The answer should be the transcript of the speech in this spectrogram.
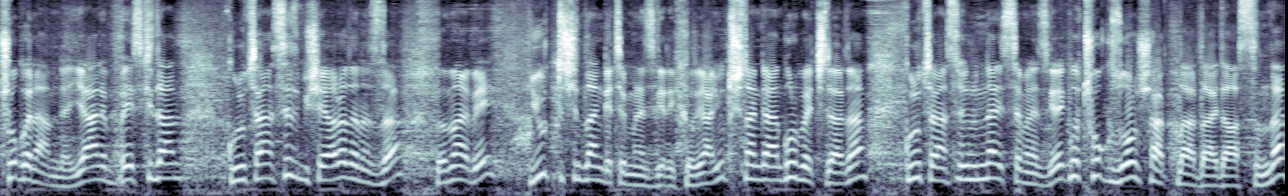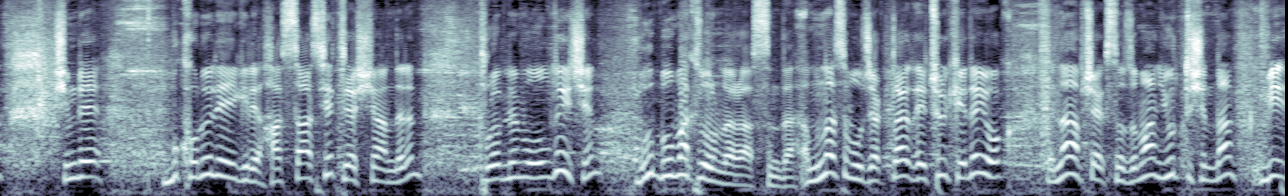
çok önemli. Yani eskiden glutensiz bir şey aradığınızda Ömer Bey yurt dışından getirmeniz gerekiyor. Yani yurt dışından gelen gurbetçilerden glutensiz ürünler istemeniz gerekiyor. Çok zor şartlardaydı aslında. Şimdi bu konuyla ilgili hassasiyet yaşayanların problemi olduğu için bunu bulmak zorundalar aslında. Bunu nasıl bulacaklar? E, Türkiye'de yok. E, ne yapacaksın o zaman? Yurt dışından bir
